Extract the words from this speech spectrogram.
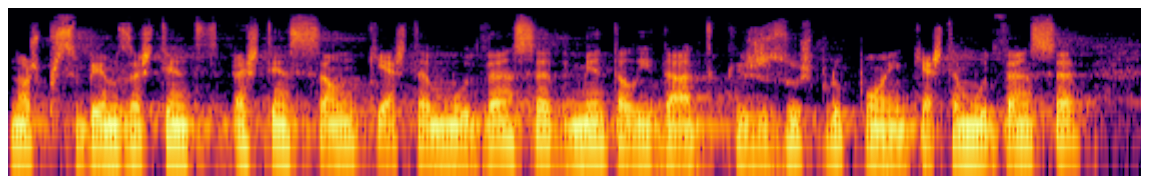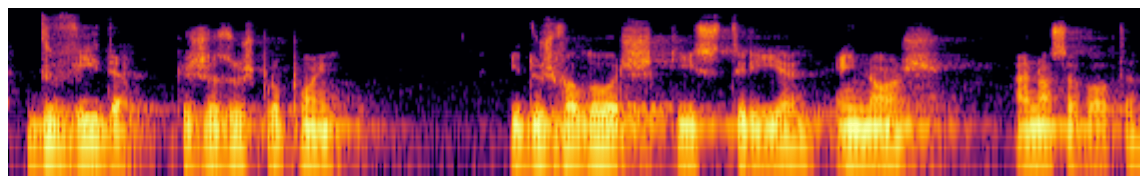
nós percebemos a extensão que esta mudança de mentalidade que Jesus propõe, que esta mudança de vida que Jesus propõe, e dos valores que isso teria em nós, à nossa volta,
